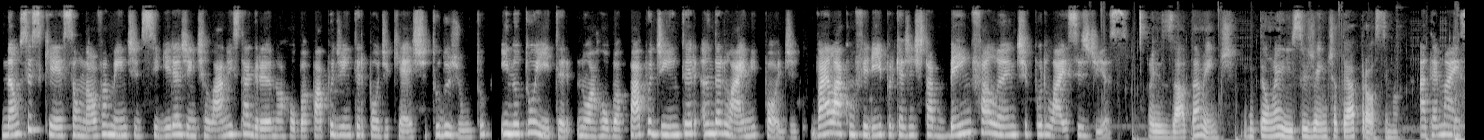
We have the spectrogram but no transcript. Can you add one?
Não se esqueçam novamente de seguir a gente lá no Instagram, no arroba Papo de Interpodcast, tudo junto, e no Twitter, no arroba Papo de Inter, underline pod. Vai lá conferir porque a gente está bem falante por lá esses dias. Exatamente. Então é isso, gente. Até a próxima. Até mais.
